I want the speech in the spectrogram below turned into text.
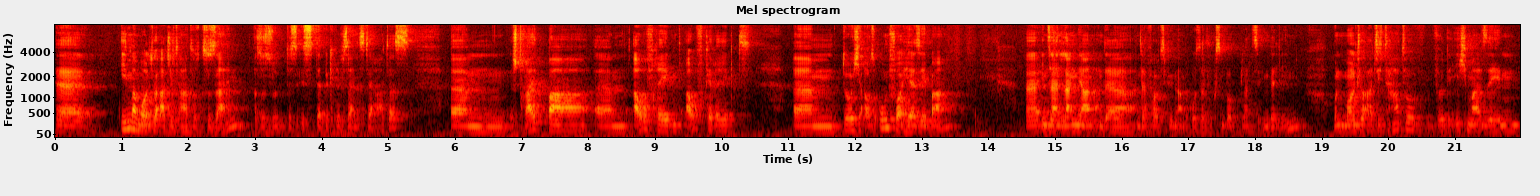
äh, immer molto agitato zu sein. Also so, das ist der Begriff seines Theaters. Ähm, streitbar, ähm, aufregend, aufgeregt, ähm, durchaus unvorhersehbar. Äh, in seinen langen Jahren an der, an der Volksbühne am Rosa-Luxemburg-Platz in Berlin. Und molto agitato würde ich mal sehen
